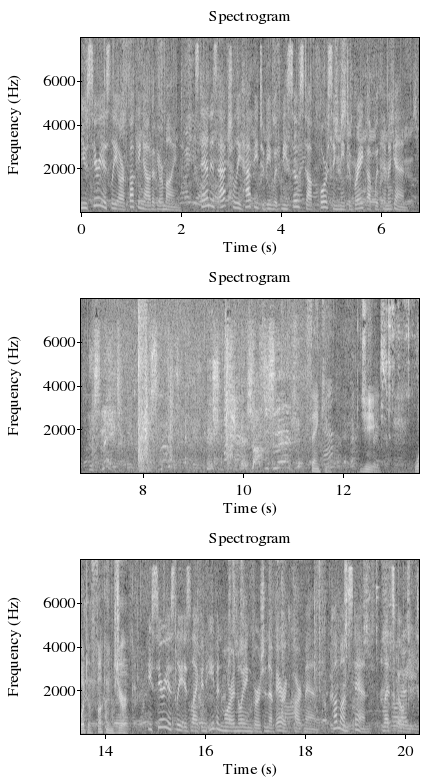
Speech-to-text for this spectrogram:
You seriously are fucking out of your mind. Stan is actually happy to be with me, so stop forcing me to break up with him again. Es lädt! Es lädt! Ich meine, ich sag es lädt! Thank you. Jeez. What a fucking jerk. He seriously is like an even more annoying version of Eric Cartman. Come on, Stan, let's go eat.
